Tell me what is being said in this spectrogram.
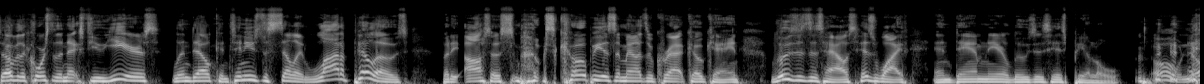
So over the course of the next few years, Lindell continues to sell a lot of pillows, but he also smokes copious amounts of crack cocaine, loses his house, his wife, and damn near loses his pillow. Oh no.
